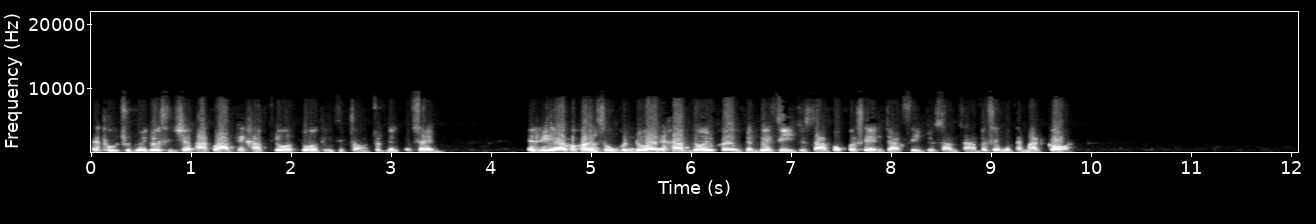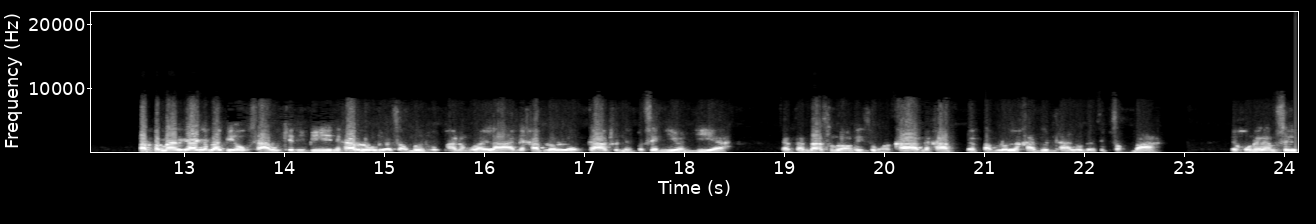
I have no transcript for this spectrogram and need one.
แต่ถูกฉุดไว้โดยสินเชื่อภาครัฐนะครับ ที่หดตัวถึง 12.1% NPL ก็เพิ่มสูงขึ้นด้วยนะครับ โดยเพิ่มขึ้นเป็น 4.36%จาก 4.33%ในไตรมาสก่อน ปรับประมาณการกำไรปี 63 ของ KTB นะครับ ลงเหลือ 26,600 ล้านนะครับ ลดลง 9.1%เยียร์เยียจากการตั้งสำรองที่สูงกว่าคาดนะครับและปรับลดราคาพื้นฐานลงเหลือ 12 บาทยังคงแนะนำซื้อ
